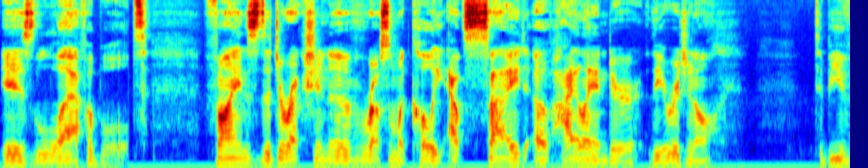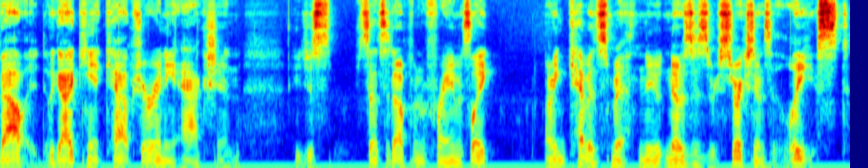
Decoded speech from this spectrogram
is laughable. Finds the direction of Russell Mulcahy outside of Highlander, the original, to be valid. The guy can't capture any action. He just sets it up in a frame. It's like, I mean, Kevin Smith knew, knows his restrictions at least.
